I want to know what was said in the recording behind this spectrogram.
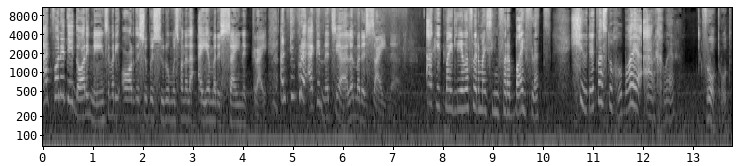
Ek wou net hê daardie mense wat die aarde so besoedel moes van hulle eie medisyne kry. En toe kry ek en net sê hulle medisyne. Ek het my lewe voor my sien verbyflits. Sjoe, dit was tog baie erg hoor. Frotrot,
